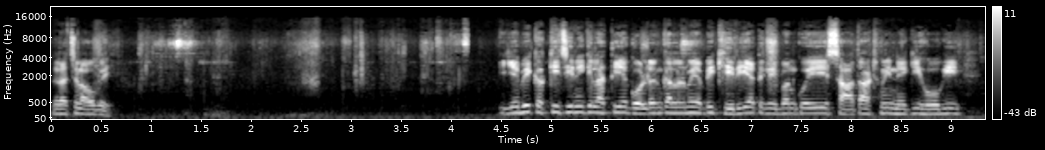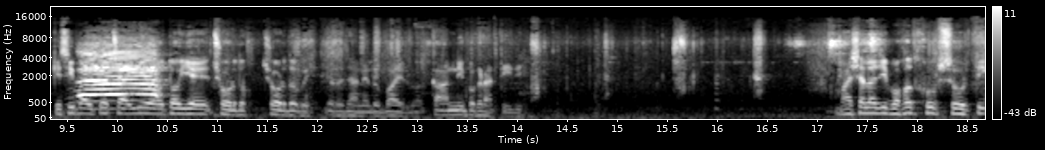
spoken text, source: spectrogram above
ذرا چلاؤ بھائی۔ یہ بھی ککی چینی کھلاتی ہے گولڈن کلر میں ابھی کھیری ہے، تقریباً کوئی سات آٹھ مہینے کی ہوگی۔ کسی بھائی کو چاہیے ہو تو یہ چھوڑ دو چھوڑ دو بھائی، ذرا جانے دو۔ بھائی، کان نہیں پکڑاتی جی۔ ماشاءاللہ جی بہت خوبصورتی،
